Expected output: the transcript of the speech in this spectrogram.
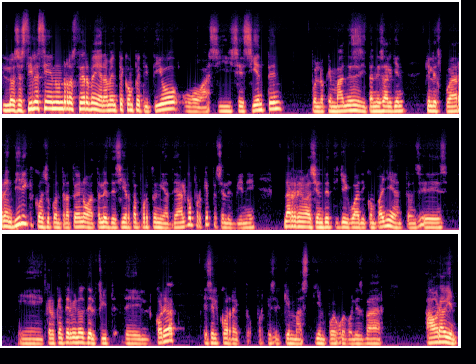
los estilos tienen un roster medianamente competitivo o así se sienten, pues lo que más necesitan es alguien que les pueda rendir y que con su contrato de novato les dé cierta oportunidad de algo, porque pues se les viene la renovación de TJ Watt y compañía. Entonces, eh, creo que en términos del fit del coreback es el correcto, porque es el que más tiempo de juego les va a dar. Ahora bien,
